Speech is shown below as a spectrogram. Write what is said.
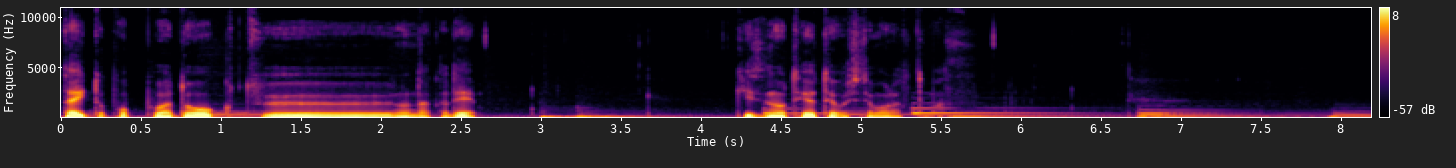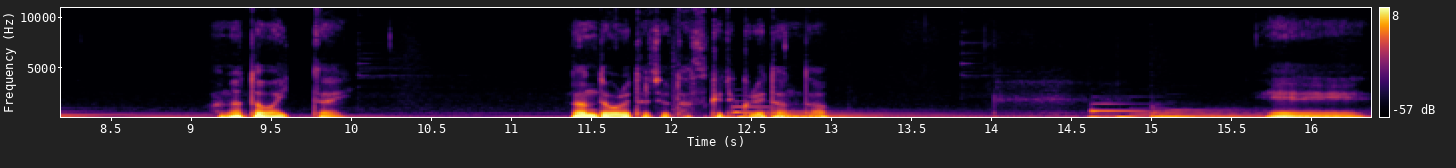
台とポップは洞窟の中で傷の手当てをしてもらってます。あなたは一体なんで俺たちを助けてくれたんだ？え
